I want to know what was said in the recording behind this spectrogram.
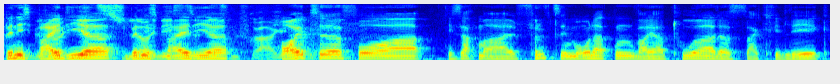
Bin ich bei dir, bin ich bei dir. Heute vor, ich sag mal, 15 Monaten war ja Tour das Sakrileg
